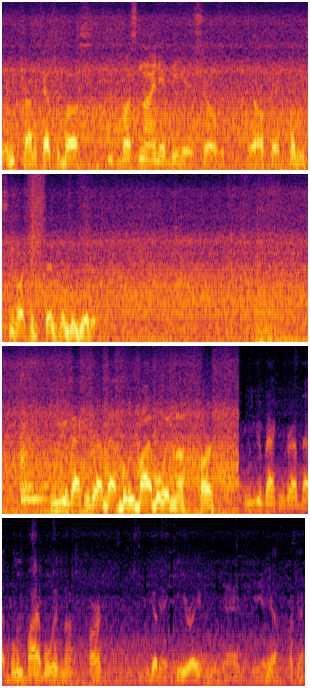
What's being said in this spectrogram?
Are you trying to catch a bus? Bus 9 will be here shortly. Yeah, okay. Let me see if I can send him to get it. Can you go back and grab that blue Bible in the car? Can you go back and grab that blue Bible in the car? You got the key, right? Yeah, okay.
